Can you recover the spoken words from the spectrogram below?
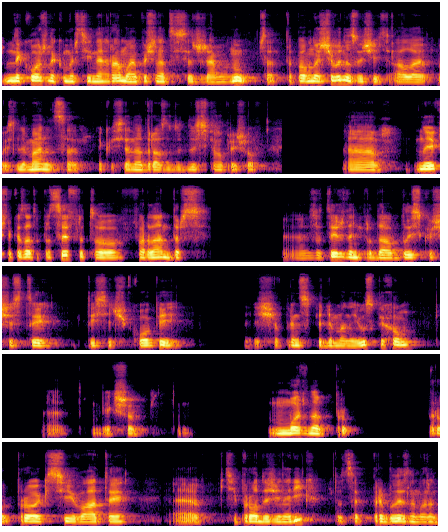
не кожна комерційна гра має починатися з джему. Ну, це напевно очевидно звучить, але ось для мене це якось я не одразу до, до цього прийшов. Е, ну, якщо казати про цифри, то е, за тиждень продав близько 6 тисяч копій, що в принципі для мене є успіхом. Е, Якщо можна про, про, проекціювати е, ті продажі на рік, то це приблизно можна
